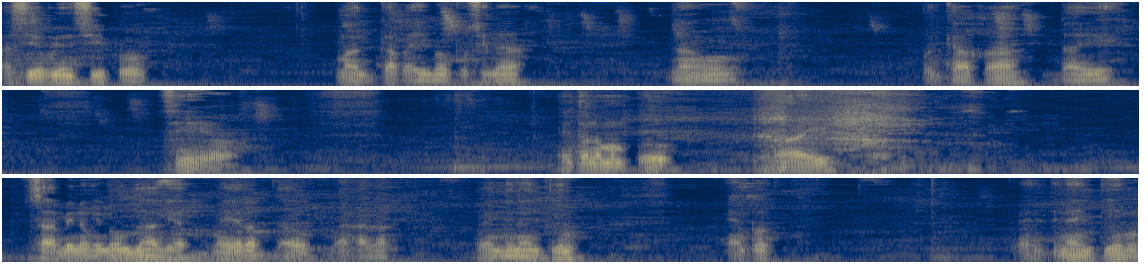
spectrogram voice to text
as you can see po, magkakaiba po sila ng pagkaka-die. See, oh. Ito naman po ay sabi ng ibang vlogger, mahirap daw mahanap 2019. Ayan po. 2019.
